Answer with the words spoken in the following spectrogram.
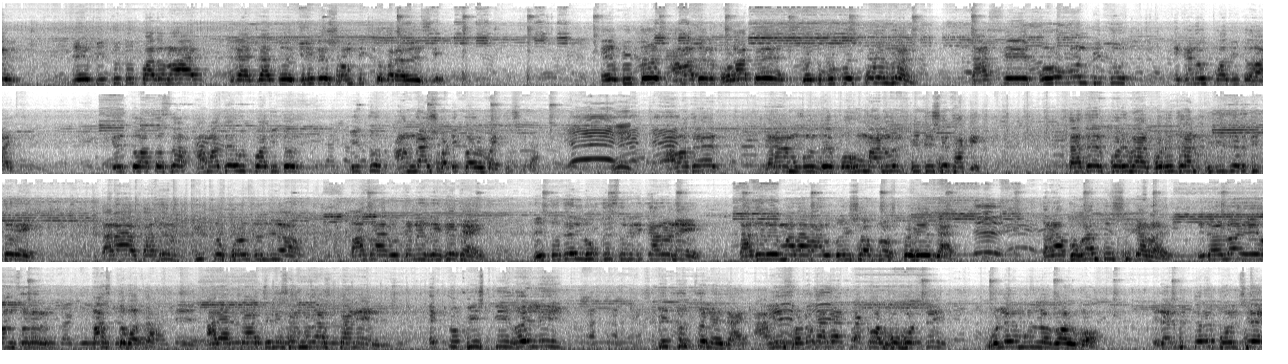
যে বিদ্যুৎ উৎপাদন হয় এটা জাতীয় গ্রিডে সম্পৃক্ত করা হয়েছে। এই বিদ্যুৎ আমাদের ভোলাতে যতটুকু প্রয়োজন তার চেয়ে বহুগুণ বিদ্যুৎ এখানে উৎপাদিত হয়। কিন্তু অথচ আমাদের উৎপাদিত বিদ্যুৎ আমরা সঠিকভাবে পাইতেছি না। আমাদের গ্রামগঞ্জে বহু মানুষ বিদেশে থাকে। তাদের পরিবার, পরিজন ফ্রিজের ভিতরে, তারা তাদের নিত্য প্রয়োজনীয় বাজার ওখানে রেখে দেয়। বিদ্যুতের লুকিচুরির কারণে তাদের এই মালামালগুলি সব নষ্ট হয়ে যায়। তারা ভোগান্তির শিকার হয়। এটা হলো এই অঞ্চলের বাস্তবতা। আর একটা জিনিস আপনারা জানেন, একটু বৃষ্টি হইলেই বিদ্যুৎ চলে যায়। আমি ছোটকালে একটা গল্প পড়ছি, ফুলের মূল্য গল্প। এটার ভিতরে বলছে,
